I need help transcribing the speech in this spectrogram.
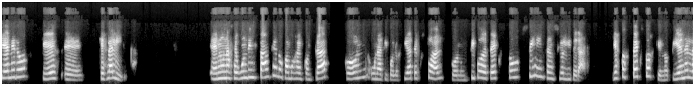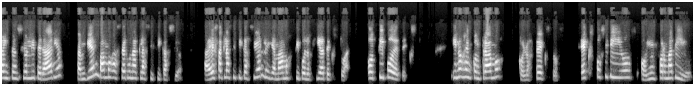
género, que es eh, que es la lírica. En una segunda instancia nos vamos a encontrar con una tipología textual, con un tipo de texto sin intención literaria. Y estos textos que no tienen la intención literaria, también vamos a hacer una clasificación. A esa clasificación le llamamos tipología textual o tipo de texto. Y nos encontramos con los textos expositivos o informativos,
